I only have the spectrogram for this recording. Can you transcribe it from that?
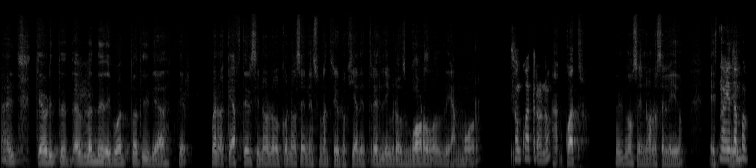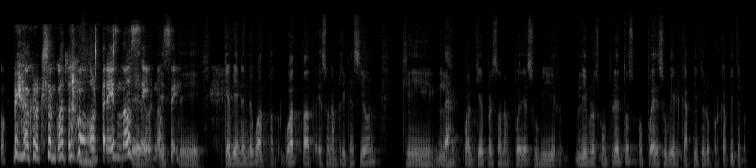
Ay, que ahorita hablando de Wattpad y de After. Bueno, que After, si no lo conocen, es una trilogía de tres libros gordos de amor. Son cuatro, ¿no? Ah, cuatro. no sé, no los he leído. No, yo Este, tampoco, pero creo que son cuatro o tres, no pero sé, no sé. este, que vienen de Wattpad. Wattpad es una aplicación que la, cualquier persona puede subir libros completos o puede subir capítulo por capítulo.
